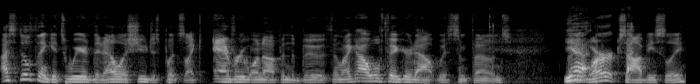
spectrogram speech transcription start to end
I still think it's weird that LSU just puts like everyone up in the booth and like, oh, we'll figure it out with some phones. But Yeah. it works, obviously.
